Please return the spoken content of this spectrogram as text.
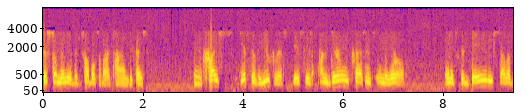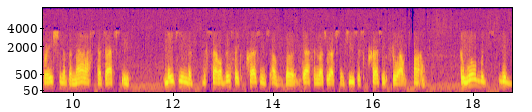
to so many of the troubles of our time, because you know, Christ's gift of the Eucharist is His enduring presence in the world, and it's the daily celebration of the Mass that's actually making the, the salvific presence of the death and resurrection of Jesus present throughout time. The world would, would,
